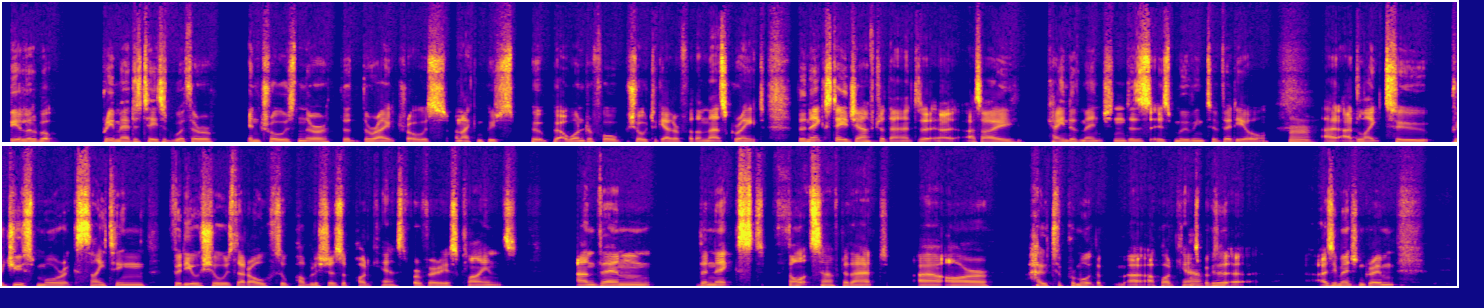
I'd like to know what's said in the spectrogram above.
be a little bit premeditated with their intros and their the, their outros, and I can put, put, put a wonderful show together for them. That's great. The next stage after that, uh, as I kind of mentioned, is is moving to video. Hmm. I, I'd like to produce more exciting video shows that also published as a podcast for various clients, and then the next thoughts after that uh, are how to promote the, uh, a podcast Yeah. because, uh, as you mentioned, Graham,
